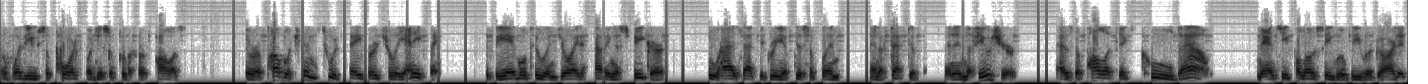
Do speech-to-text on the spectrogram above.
of whether you support or disapprove of her policy. The Republicans would pay virtually anything to be able to enjoy having a speaker who has that degree of discipline and effectiveness. And in the future, as the politics cool down, Nancy Pelosi will be regarded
